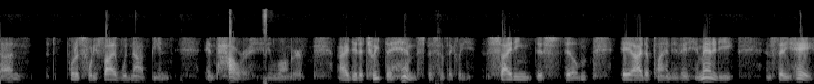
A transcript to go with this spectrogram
um, POTUS 45 would not be in, in power any longer, I did a tweet to him specifically, citing this film, AI: The Plan to Invade Humanity, and saying, "Hey,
